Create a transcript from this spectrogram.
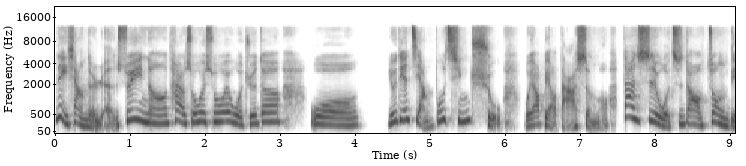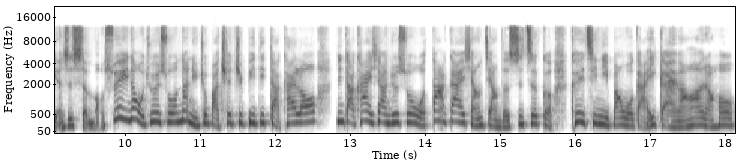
内向的人，所以呢，他有时候会说：“哎，我觉得我有点讲不清楚我要表达什么，但是我知道重点是什么。”所以那我就会说：“那你就把 ChatGPT 打开喽，你打开一下，就说我大概想讲的是这个，可以请你帮我改一改，然后然后。”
